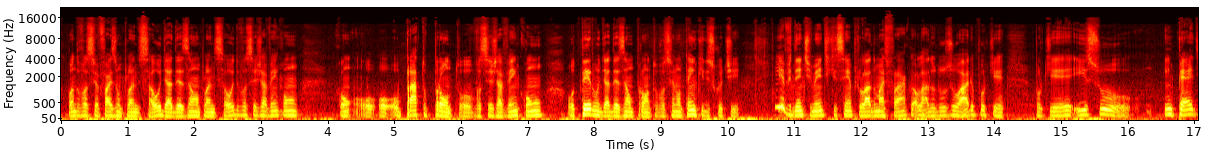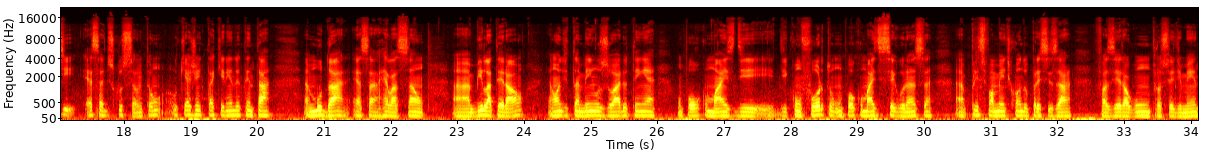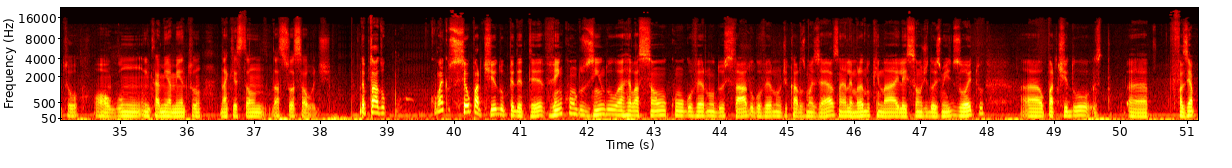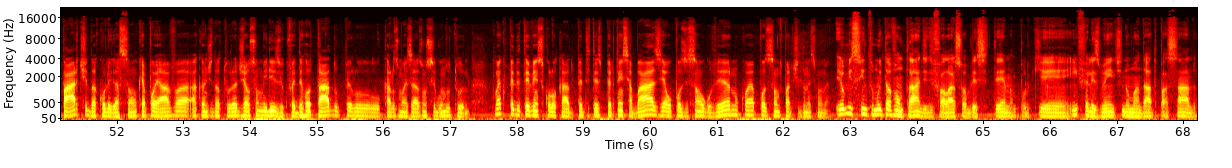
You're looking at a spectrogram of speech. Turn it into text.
Quando você faz um plano de saúde, a adesão ao plano de saúde, você já vem com, com o, o, o prato pronto, ou você já vem com o termo de adesão pronto, você não tem o que discutir. E evidentemente que sempre o lado mais fraco é o lado do usuário, porque porque isso impede essa discussão. Então, o que a gente está querendo é tentar uh, mudar essa relação uh, bilateral, onde também o usuário tenha um pouco mais de, de conforto, um pouco mais de segurança, uh, principalmente quando precisar fazer algum procedimento ou algum encaminhamento na questão da sua saúde. Deputado, como é que o seu partido, o PDT, vem conduzindo a relação com o governo do Estado, o governo de Carlos Moisés? Né? Lembrando que na eleição de 2018, uh, ah, o partido uh, fazia parte da coligação que apoiava a candidatura de Gelson Mirizio, que foi derrotado pelo Carlos Moisés no segundo turno. Como é que o PDT vem se colocado? O PDT pertence à base, à oposição ao governo? Qual é a posição do partido nesse momento? Eu me sinto muito à vontade de falar sobre esse tema, porque, infelizmente, no mandato passado,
